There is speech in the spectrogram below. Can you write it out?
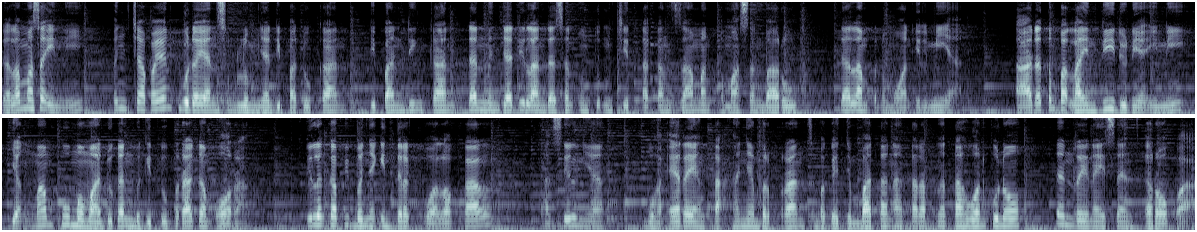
Dalam masa ini, pencapaian kebudayaan sebelumnya dipadukan, dibandingkan, dan menjadi landasan untuk menciptakan zaman kemasan baru dalam penemuan ilmiah. Tak ada tempat lain di dunia ini yang mampu memadukan begitu beragam orang, dilengkapi banyak intelektual lokal, hasilnya sebuah era yang tak hanya berperan sebagai jembatan antara pengetahuan kuno dan renaissance Eropa,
